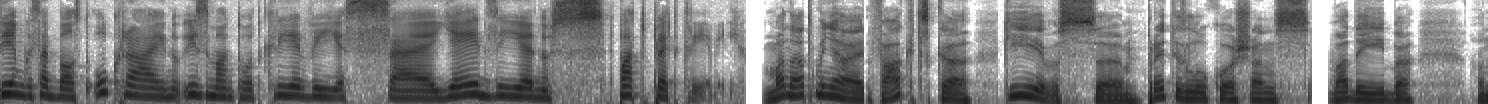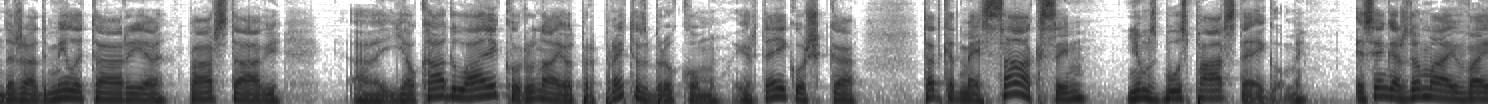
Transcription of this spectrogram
tiem, kas atbalsta Ukrainu, izmantot Krievijas eh, jēdzienus pat pret Krieviju. Man atmiņā ir fakts, ka Kievas eh, pretizlūkošanas vadība un dažādi militārie pārstāvji eh, jau kādu laiku runājot par pretuzbrukumu, ir teikuši, ka tad, kad mēs sāksim, jums būs pārsteigumi. Es vienkārši domāju, vai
